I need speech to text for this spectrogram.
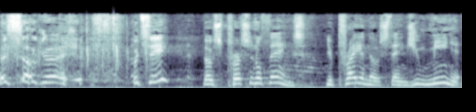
it's so good. But see, those personal things, you pray in those things, you mean it.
